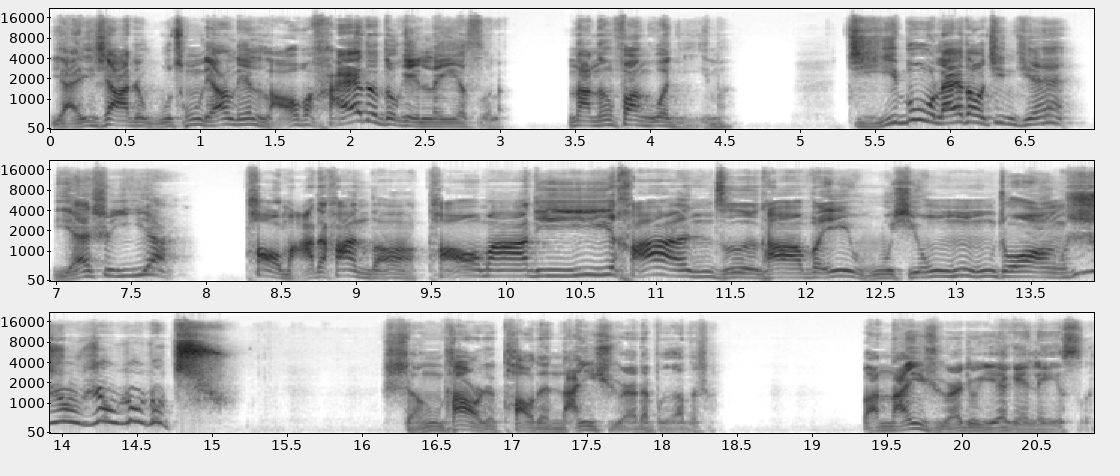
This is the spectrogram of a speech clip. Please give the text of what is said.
眼下这武从良连老婆孩子都给勒死了，那能放过你吗？几步来到近前，也是一样。套马的汉子啊，套马的汉子，他威武雄壮，嗖嗖嗖嗖，咻，绳套就套在南雪的脖子上，把南雪就也给勒死了。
